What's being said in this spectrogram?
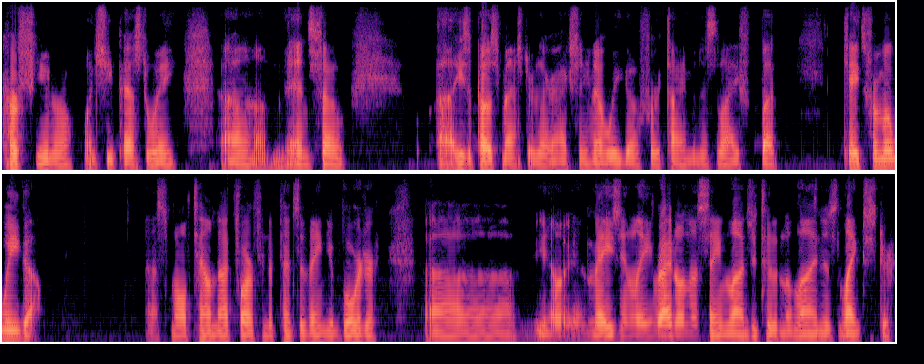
her funeral when she passed away, um, and so Uh, he's a postmaster there, actually, in Owego for a time in his life. But Kate's from Owego, a small town not far from the Pennsylvania border. Uh, you know, amazingly, right on the same longitudinal line as Lancaster,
